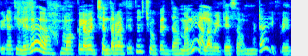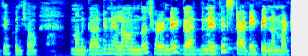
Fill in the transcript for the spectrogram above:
వీడియో తెలియదు మొక్కలు వచ్చిన తర్వాత అయితే చూపిద్దామని అలా పెట్టేసామనమాట. ఇప్పుడైతే కొంచెం మన గార్డెన్ ఎలా ఉందో చూడండి. గార్డెన్ అయితే స్టార్ట్ అయిపోయిందనమాట.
